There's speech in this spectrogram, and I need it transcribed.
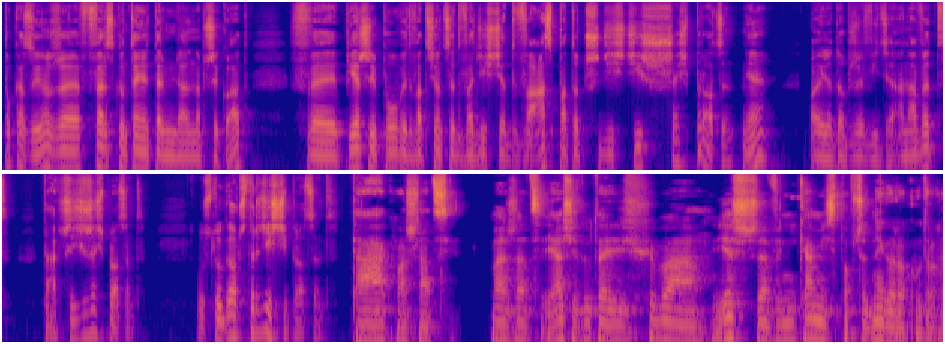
pokazują, że First Container Terminal na przykład w pierwszej połowie 2022 spadł o 36%, nie? O ile dobrze widzę, a nawet tak, 36%. Usługa o 40%. Tak, masz rację. Masz rację. Ja się tutaj chyba jeszcze wynikami z poprzedniego roku trochę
